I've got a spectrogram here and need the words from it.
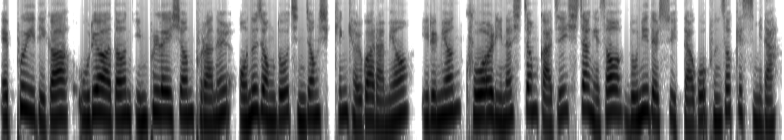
FED가 우려하던 인플레이션 불안을 어느 정도 진정시킨 결과라며 이르면 9월 인하 시점까지 시장에서 논의될 수 있다고 분석했습니다.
